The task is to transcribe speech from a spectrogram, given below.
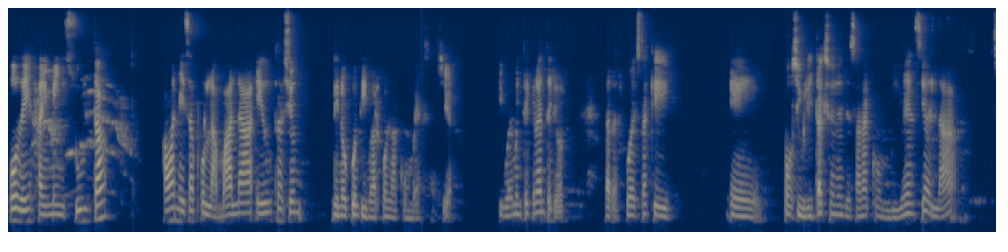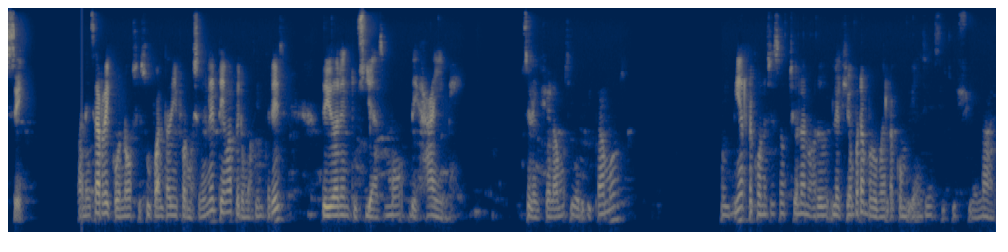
O D. Jaime insulta a Vanessa por la mala educación de no continuar con la conversación. Igualmente que la anterior, la respuesta que eh, posibilita acciones de sana convivencia es la C. Vanessa reconoce su falta de información en el tema pero muestra interés debido al entusiasmo de Jaime. Seleccionamos y verificamos. Muy bien, reconoce esa opción la mejor elección para promover la convivencia institucional.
